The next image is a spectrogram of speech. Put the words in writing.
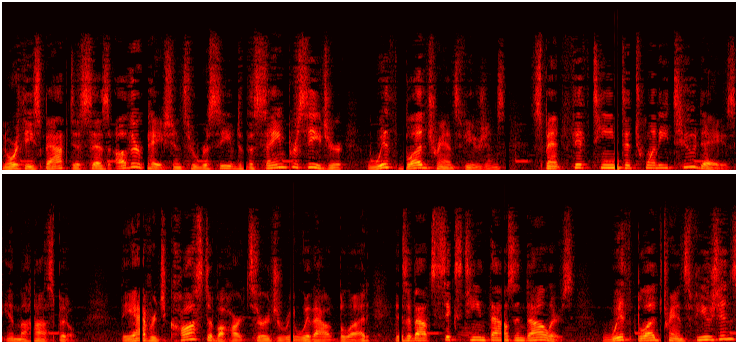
Northeast Baptist says other patients who received the same procedure with blood transfusions spent 15 to 22 days in the hospital. The average cost of a heart surgery without blood is about $16,000. With blood transfusions,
